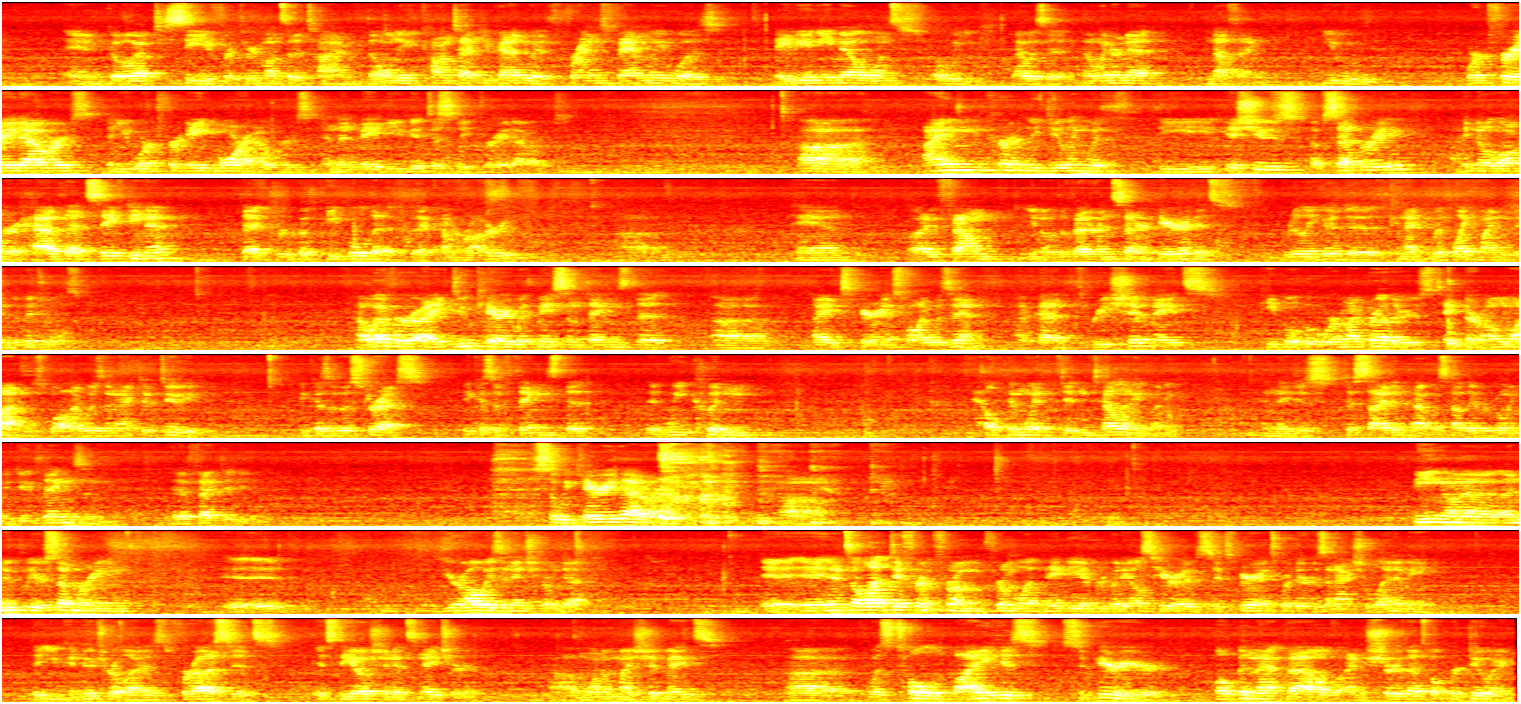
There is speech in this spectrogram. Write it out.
and go out to sea for three months at a time. The only contact you had with friends, family was maybe an email once a week. That was it. No internet, nothing. You worked for eight hours, then you worked for eight more hours, and then maybe you get to sleep for eight hours. Uh, I'm currently dealing with the issues of separating. I no longer have that safety net, that group of people, that, that camaraderie. Uh, And I found, you know, the Veteran Center here, and it's really good to connect with like-minded individuals. However, I do carry with me some things that uh, I experienced while I was in. I've had three shipmates, people who were my brothers, take their own lives while I was in active duty because of the stress, because of things that, that we couldn't help him with, didn't tell anybody. And they just decided that was how they were going to do things and it affected you. So we carry that around. Um, being on a, a nuclear submarine, it, you're always an inch from death. It, it- and it's a lot different from, from what maybe everybody else here has experienced, where there is an actual enemy that you can neutralize. For us, it's, it's the ocean, it's nature. Uh, one of my shipmates uh, was told by his superior, open that valve, I'm sure that's what we're doing.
